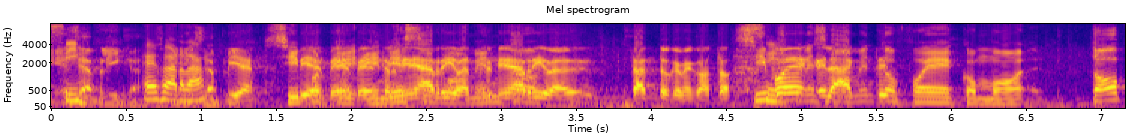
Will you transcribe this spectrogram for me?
Sí. aplica, Es verdad. aplica. Bien, Sí, bien, porque bien, bien. en Terminé arriba, momento- terminé arriba. Tanto que me costó. Sí, Fue en ese el momento fue como top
